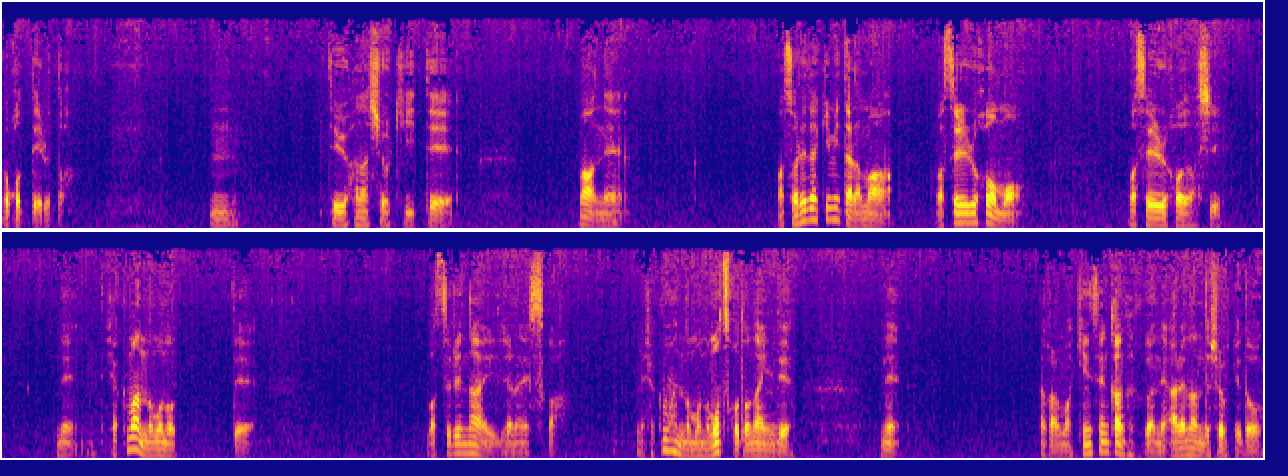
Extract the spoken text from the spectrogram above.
怒っていると。うん。っていう話を聞いて、まあね、まあそれだけ見たらまあ、忘れる方も忘れる方だし、ね、100万のものって忘れないじゃないですか。100万のもの持つことないんで、ね。だからまあ金銭感覚がね、あれなんでしょうけど、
